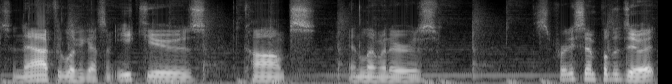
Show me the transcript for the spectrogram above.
So now if you look, you got some EQs, comps, and limiters. It's pretty simple to do it.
